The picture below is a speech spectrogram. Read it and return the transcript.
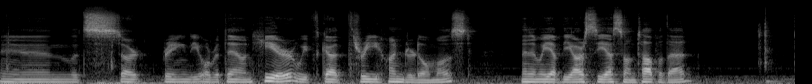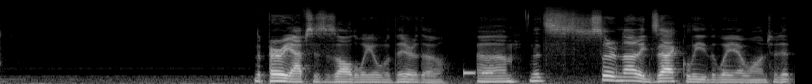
and let's start bringing the orbit down here. We've got 300 almost. And then we have the RCS on top of that. The periapsis is all the way over there though. Um, that's sort of not exactly the way I wanted it.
